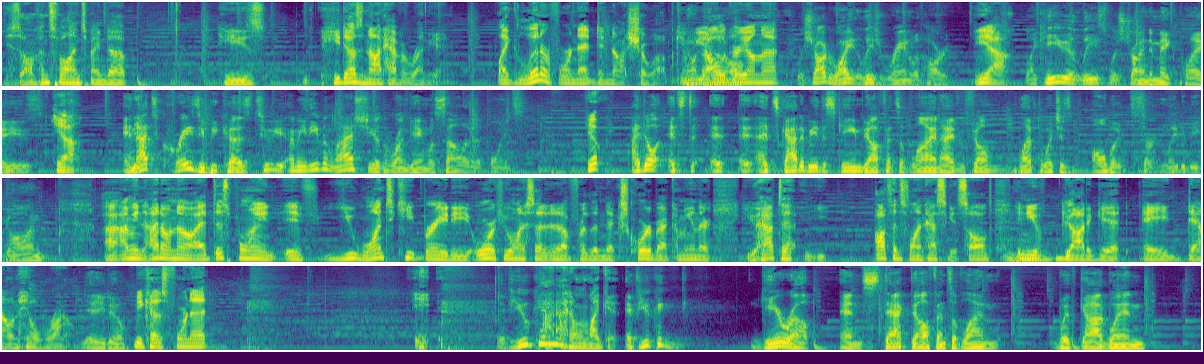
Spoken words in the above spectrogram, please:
his offensive line's banged up. He's he does not have a run game. Like Leonard Fournette did not show up. Can No, we not all at agree all. on that? Rachaad White at least ran with heart. Yeah, Like he at least was trying to make plays. yeah, And that's crazy because two. I mean, even last year the run game was solid at points. yep. I don't. It's the, it, it, it's got to be the scheme, the offensive line. I have a feeling left, which is all but certainly to be gone. I I mean, I don't know. At this point, if you want to keep Brady, or if you want to set it up for the next quarterback coming in there, you have to. Offensive line has to get solved, and mm-hmm. you've got to get a downhill runner Yeah, you do. because Fournette. he- If you can, I don't like it. if you could gear up and stack the offensive line with Godwin,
